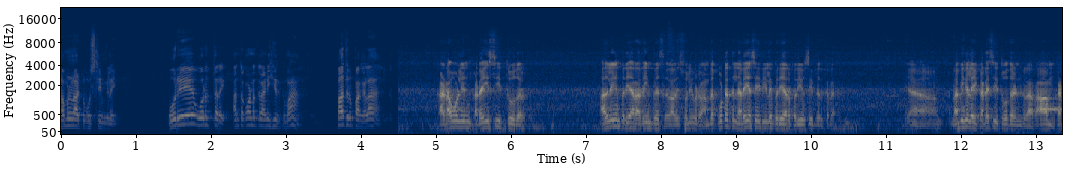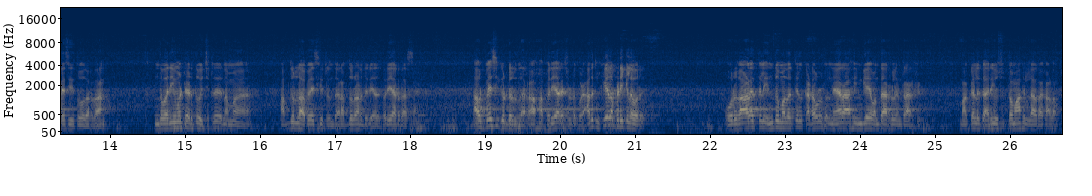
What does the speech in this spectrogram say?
தமிழ்நாட்டு முஸ்லீம்களை. ஒரே ஒருத்தரை அந்த கோணத்தில் அணுகியிருக்குமா? பார்த்துருப்பாங்களா? கடவுளின் கடைசி தூதர். அதுலேயும் பெரியார் அதையும் பேசுகிறார் அதை சொல்லிவிடுறார். அந்த கூட்டத்தில் நிறைய செய்திகளை பெரியார் பதிவு செய்திருக்கிறார். நபிகளை கடைசி தூதர் என்கிறார். ஆம் கடைசி தூதர் தான். இந்த வரியை மட்டும் எடுத்து வச்சுட்டு நம்ம அப்துல்லா பேசிட்டு இருந்தார். அப்துல்லான்னு தெரியாது பெரியார் தாசன் அவர் பேசிக்கிட்டு இருந்தார் ஆஹா பெரியாரே சொல்லக்கூடாது அதுக்கு கீழே படிக்கல அவர். ஒரு காலத்தில் இந்து மதத்தில் கடவுள்கள் நேராக இங்கே வந்தார்கள் என்றார்கள். மக்களுக்கு அறிவு சுத்தமாக இல்லாத காலம்.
